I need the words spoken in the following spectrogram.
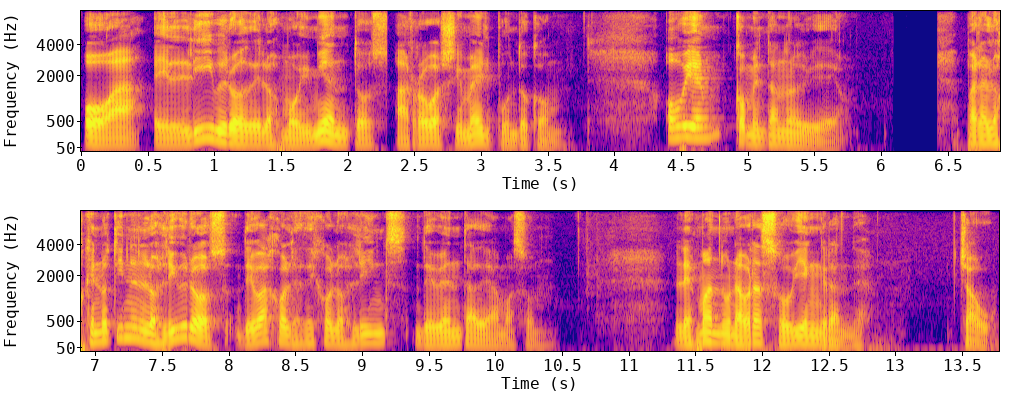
o a el libro de los movimientos o bien comentando en el video. Para los que no tienen los libros, debajo les dejo los links de venta de Amazon. Les mando un abrazo bien grande. Chau.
